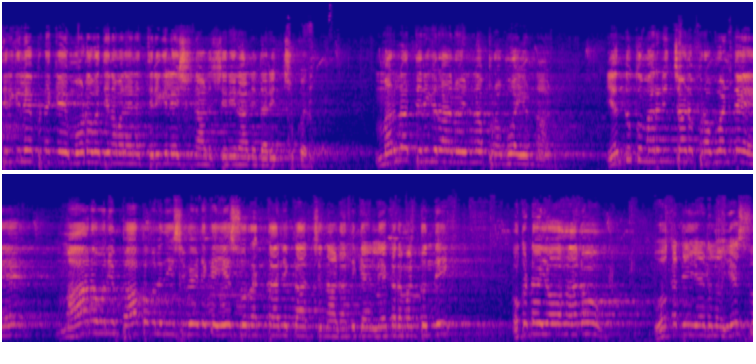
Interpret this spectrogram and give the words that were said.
తిరిగి లేపటకే మూడవ దినమనైన తిరిగి లేచినాడు శరీరాన్ని ధరించుకొని మరలా తిరిగి రానున్న ప్రభు అయి ఉన్నాడు. ఎందుకు మరణించాడు ప్రభు అంటే మానవుని పాపములు తీసివేటక యేసు రక్తాన్ని కార్చినాడు. అందుకే లేఖనం అంటుంది ఒకటో యోహాను ఒకటి ఏడులో యేసు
